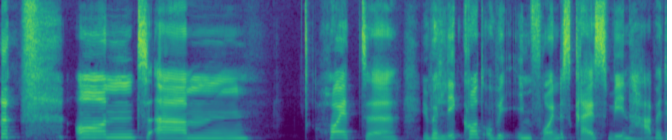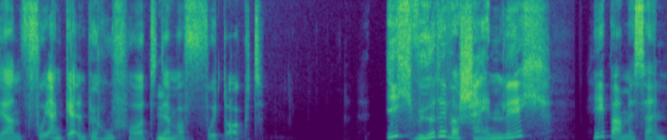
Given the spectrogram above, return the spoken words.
äh, und ähm, heute überlege gerade, ob ich im Freundeskreis wen habe, der einen voll einen geilen Beruf hat, Mhm. der mir voll taugt. Ich würde wahrscheinlich Hebamme sein,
